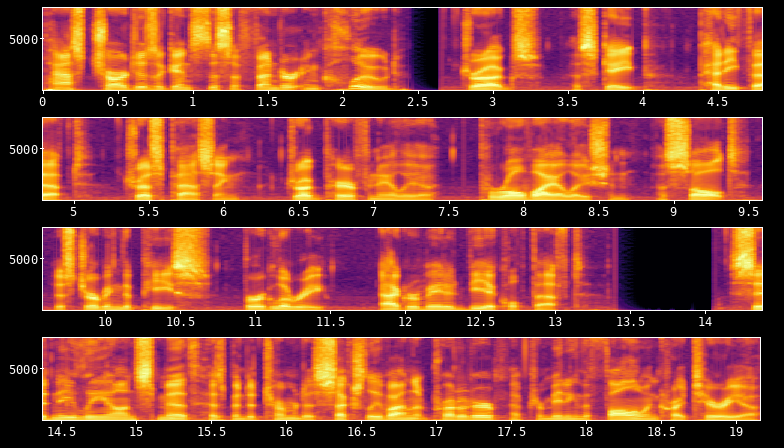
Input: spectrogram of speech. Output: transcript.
Past charges against this offender include drugs, escape, petty theft, trespassing, drug paraphernalia, parole violation, assault, disturbing the peace, burglary, aggravated vehicle theft. Sidney Leon Smith has been determined a sexually violent predator after meeting the following criteria.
